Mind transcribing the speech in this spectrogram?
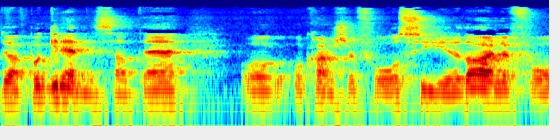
du er på grensa til å, og kanskje få syre, da, eller få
